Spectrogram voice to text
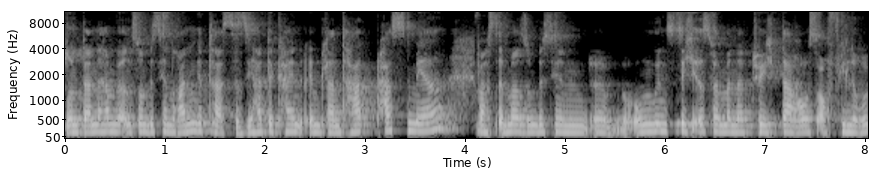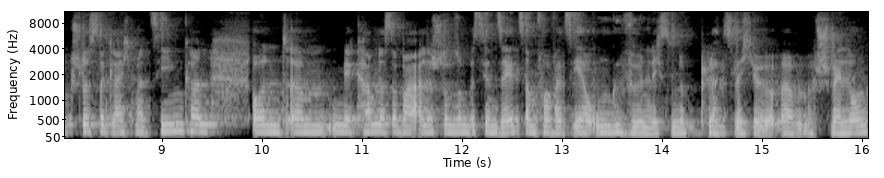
Und dann haben wir uns so ein bisschen rangetastet. Sie hatte keinen Implantatpass mehr, was immer so ein bisschen äh, ungünstig ist, wenn man natürlich daraus auch viele Rückschlüsse gleich mal ziehen kann. Und ähm, mir kam das aber alles schon so ein bisschen seltsam vor, weil es eher ungewöhnlich, so eine plötzliche ähm, Schwellung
